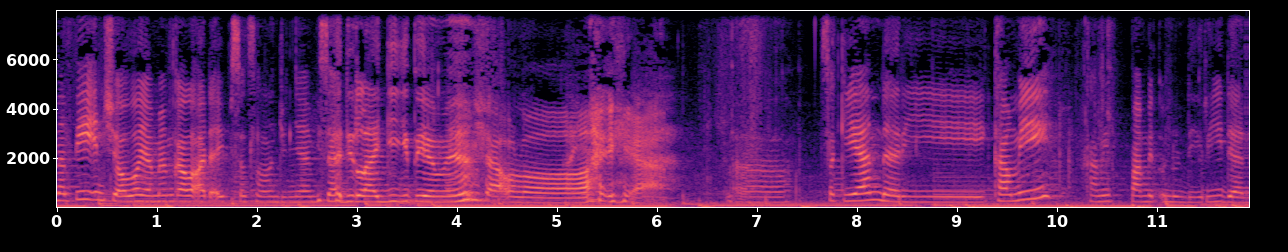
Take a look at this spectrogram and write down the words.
nanti insya Allah ya mem kalau ada episode selanjutnya bisa hadir lagi gitu ya mem. Insya Allah iya. Uh, sekian dari kami. Kami pamit undur diri dan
